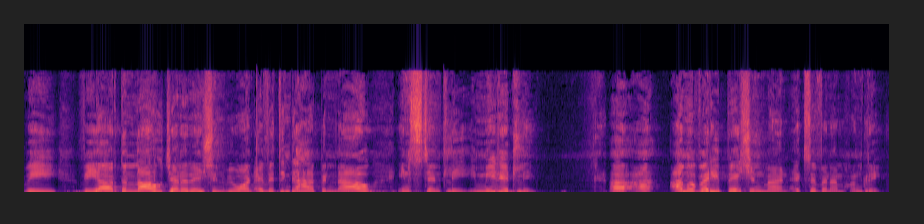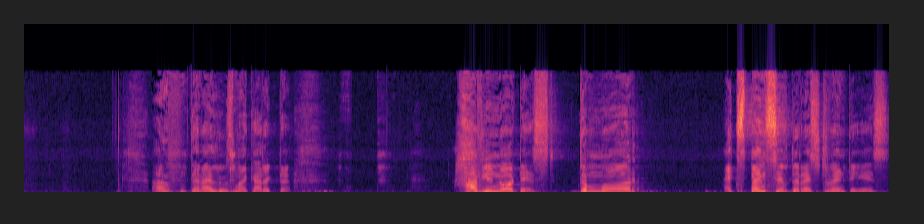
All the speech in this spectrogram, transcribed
We, we are the now generation. We want everything to happen now, instantly, immediately. Uh, I, am a very patient man, except when I'm hungry. Um, then I lose my character. Have you noticed the more expensive the restaurant is,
